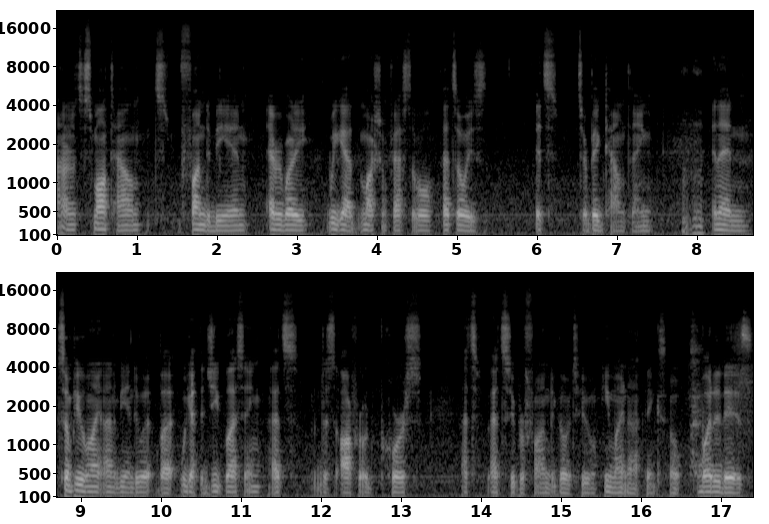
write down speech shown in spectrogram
I don't know. It's a small town. It's fun to be in. Everybody. We got mushroom festival. That's always. It's it's our big town thing. Mhm. And then some people might not be into it, but we got the Jeep Blessing. That's this off road course. That's that's super fun to go to. He might not think so, but it is.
